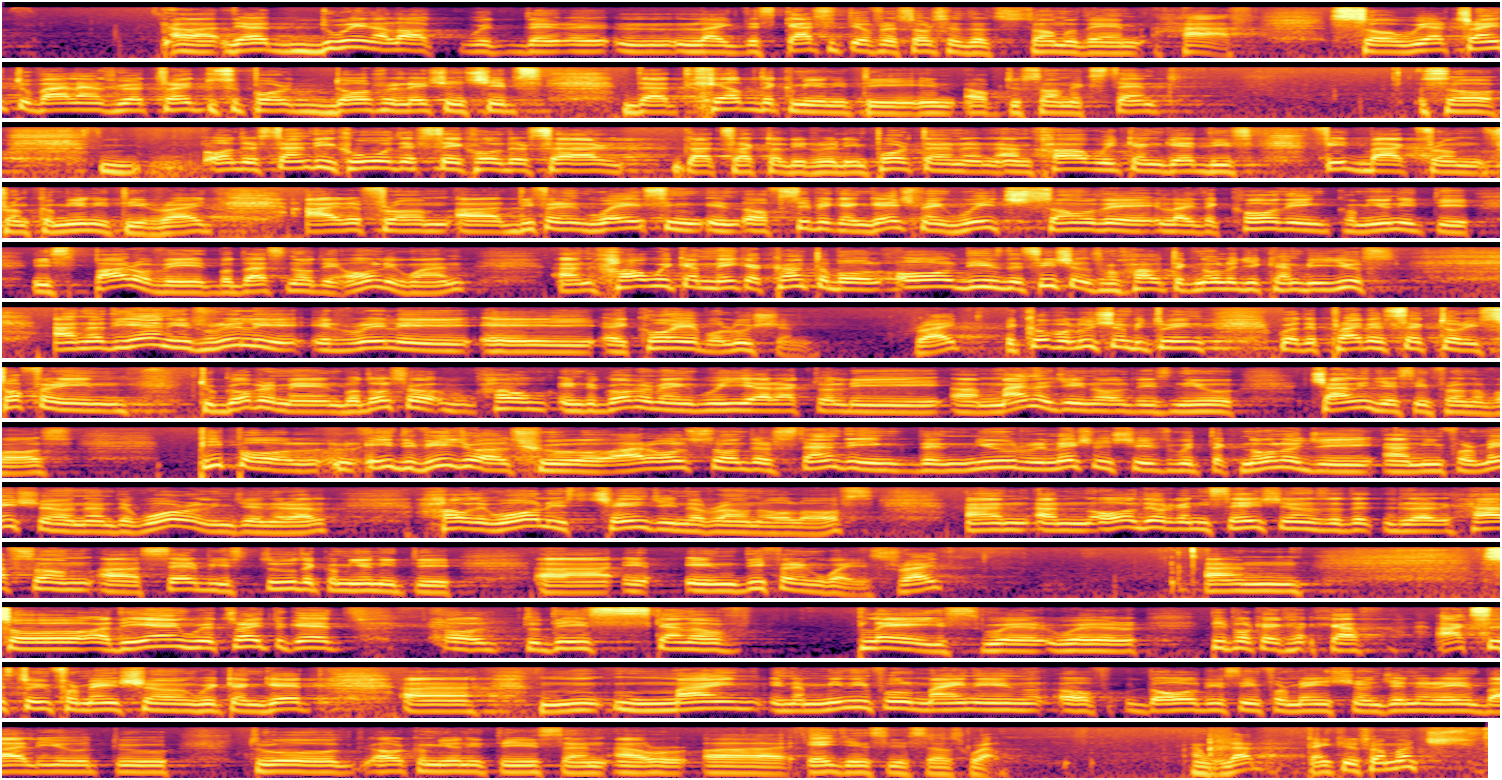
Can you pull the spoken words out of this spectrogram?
uh, they are doing a lot with the, uh, like the scarcity of resources that some of them have. So we are trying to balance, we are trying to support those relationships that help the community in, up to some extent. So understanding who the stakeholders are, that's actually really important, and, and how we can get this feedback from, from community, right? Either from uh, different ways in, in, of civic engagement, which some of the, like the coding community is part of it, but that's not the only one, and how we can make accountable all these decisions on how technology can be used. And at the end, it's really, it's really a, a co-evolution right? A co-evolution between what the private sector is offering to government, but also how in the government we are actually uh, managing all these new challenges in front of us. People, individuals who are also understanding the new relationships with technology and information and the world in general, how the world is changing around all of us, and, and all the organizations that, that have some uh, service to the community uh, in, in, different ways, right? And so at the end, we try to get oh, to this kind of place where, where people can have access to information, we can get uh, mine in a meaningful mining of all this information, generating value to, to our communities and our uh, agencies as well. And with that, thank you so much.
